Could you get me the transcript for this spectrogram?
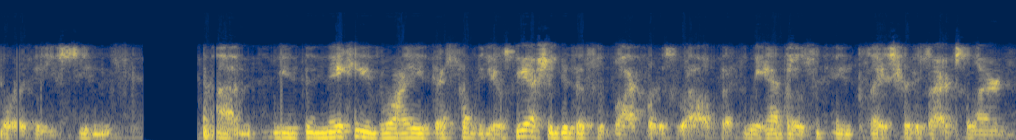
for the students. Um, we've been making a variety of desktop videos. We actually did this with Blackboard as well, but we had those in place for Desire to Learn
